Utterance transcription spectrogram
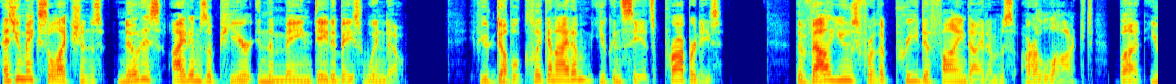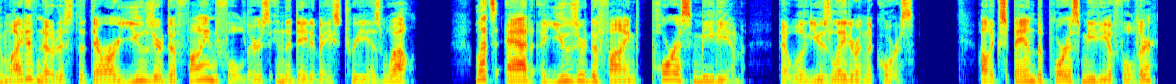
As you make selections, notice items appear in the main database window. If you double click an item, you can see its properties. The values for the predefined items are locked, but you might have noticed that there are user-defined folders in the database tree as well. Let's add a user-defined porous medium that we'll use later in the course. I'll expand the porous media folder,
